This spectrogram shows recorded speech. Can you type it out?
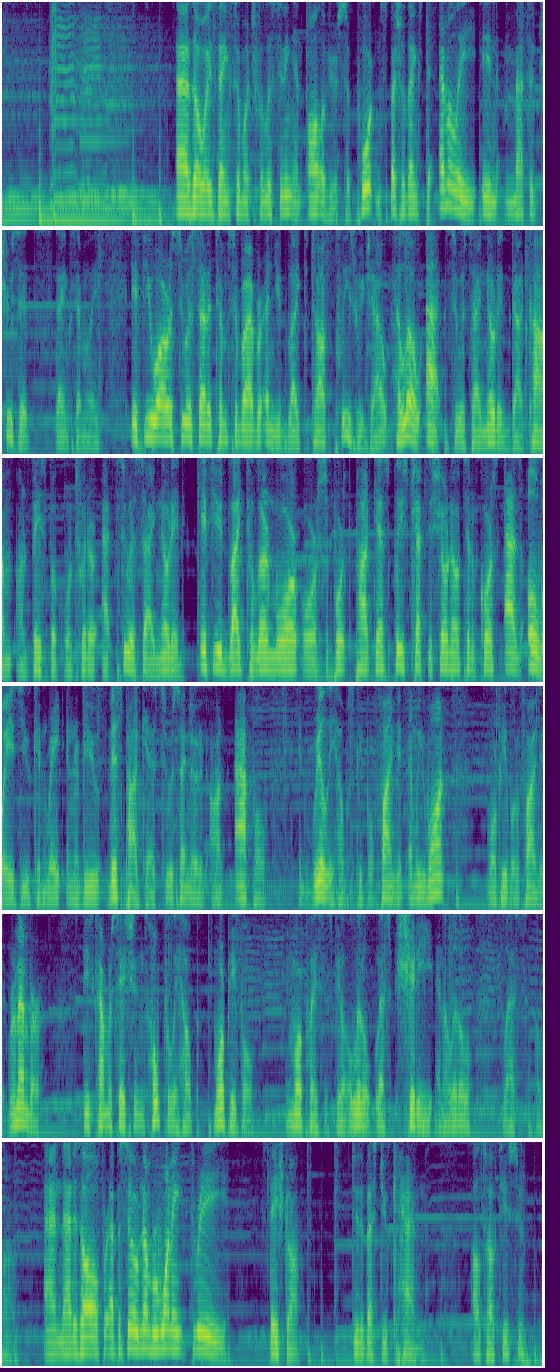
As always, thanks so much for listening and all of your support, and special thanks to Emily in Massachusetts. Thanks, Emily. If you are a suicide attempt survivor and you'd like to talk, please reach out. Hello at suicidenoted.com on Facebook or Twitter at Suicide Noted. If you'd like to learn more or support the podcast, please check the show notes. And of course, as always, you can rate and review this podcast, Suicide Noted, on Apple. It really helps people find it, and we want more people to find it. Remember, these conversations hopefully help more people in more places feel a little less shitty and a little less alone. And that is all for episode number 183. Stay strong. Do the best you can. I'll talk to you soon.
